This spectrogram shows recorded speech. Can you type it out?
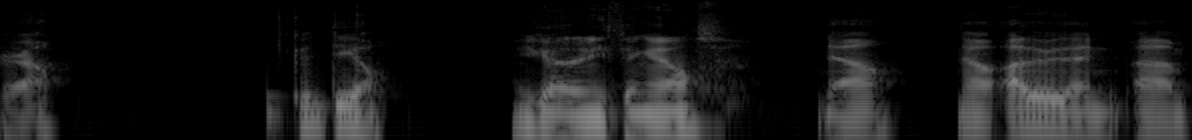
Yeah, good deal. You got anything else? No, no. Other than um,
